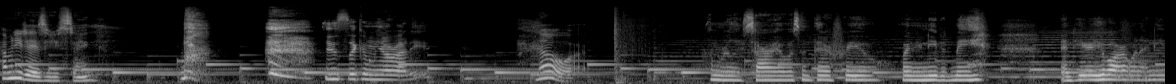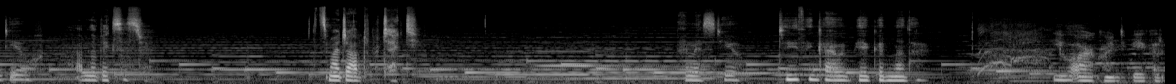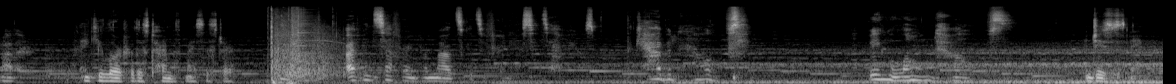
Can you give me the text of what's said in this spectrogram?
How many days are you staying? You sick of me already? No. I'm really sorry I wasn't there for you when you needed me. And here you are when I need you. I'm the big sister. It's my job to protect you. I missed you. Do you think I would be a good mother? You are going to be a good mother. Thank you, Lord, for this time with my sister. I've been suffering from mild schizophrenia since Abby was born. The cabin helps. Being alone helps. In Jesus' name.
